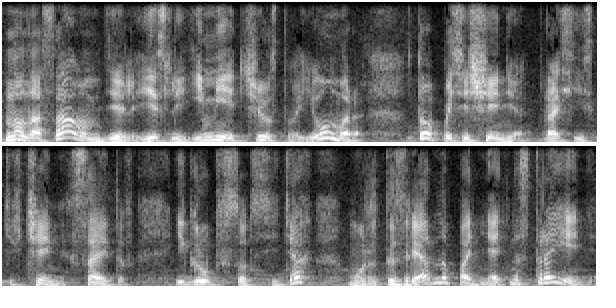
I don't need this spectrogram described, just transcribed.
но на самом деле, если иметь чувство юмора, то посещение российских чайных сайтов и групп в соцсетях может изрядно поднять настроение.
